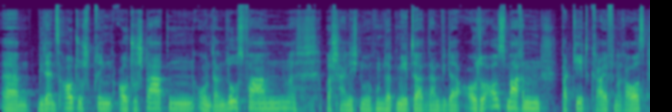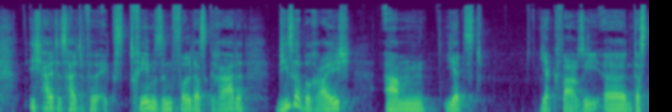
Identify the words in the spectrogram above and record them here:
ähm, wieder ins Auto springen, Auto starten und dann losfahren, wahrscheinlich nur 100 Meter, dann wieder Auto ausmachen, Paket greifen, raus. Ich halte es halt für extrem sinnvoll, dass gerade dieser Bereich ähm, jetzt ja quasi, äh, dass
